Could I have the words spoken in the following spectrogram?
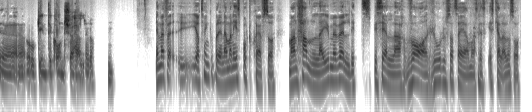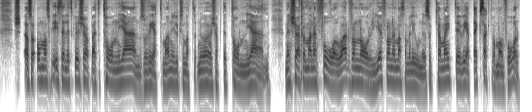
Eh, och inte Concha heller. Då. Nej, men för, eh, jag tänker på det, när man är sportchef så man handlar ju med väldigt speciella varor, så att säga, om man ska kalla dem så. Alltså, om man istället skulle köpa ett ton järn så vet man ju liksom att nu har jag köpt ett ton järn. Men köper man en forward från Norge från en massa miljoner så kan man inte veta exakt vad man får.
